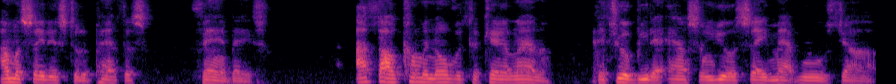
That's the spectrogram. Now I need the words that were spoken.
I'm going to say this to the Panthers fan base. I thought coming over to Carolina that you'll be the answer and you'll say Matt Rhule's job.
